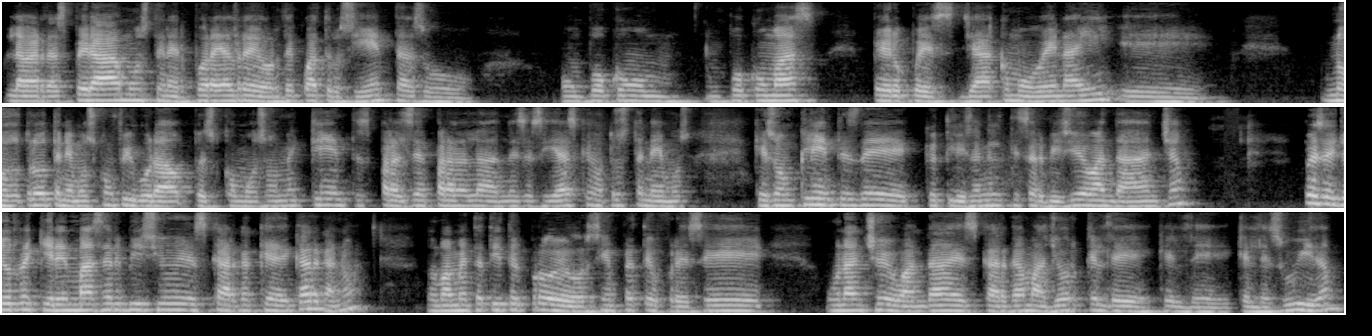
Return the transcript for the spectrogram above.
la verdad esperábamos tener por ahí alrededor de 400 o, un, poco, un poco más, pero pues ya como ven ahí, eh, nosotros lo tenemos configurado, pues como son clientes para, el, para las necesidades que nosotros tenemos, que son clientes de, que utilizan el servicio de banda ancha, pues ellos requieren más servicio de descarga que de carga, ¿no? Normalmente a ti el proveedor siempre te ofrece un ancho de banda de descarga mayor que el de, que el de, que el de subida,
